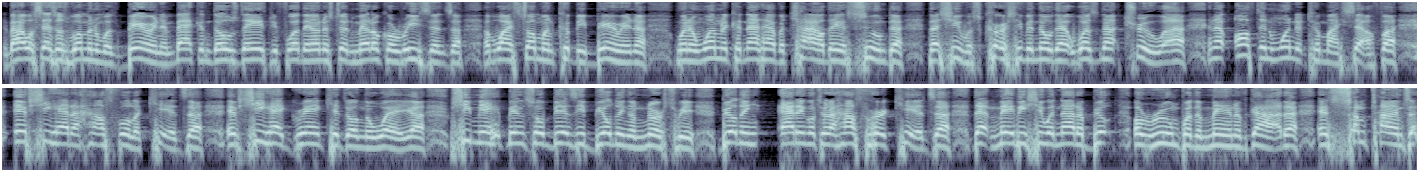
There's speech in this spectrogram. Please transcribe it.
the Bible says this woman was barren, and back in those days, before they understood medical reasons uh, of why someone could be barren, uh, when a woman could not have a child, they assumed uh, that she was cursed, even though that was not true. Uh, and I've often wondered to myself uh, if she had a house full of kids, uh, if she had grandkids on the way, she may have been so busy building a nursery, building adding onto the house for her kids uh, that maybe she would not have built a room for the man of God. Uh, and sometimes uh,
